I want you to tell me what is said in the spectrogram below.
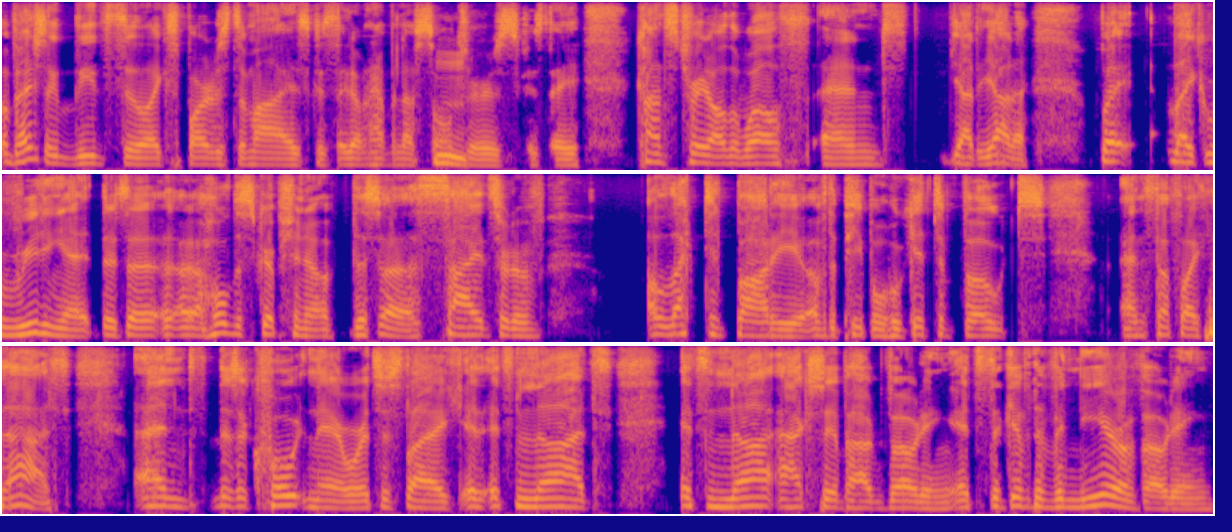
eventually leads to like Sparta's demise because they don't have enough hmm. soldiers because mm. they concentrate all the wealth and yada yada. But like reading it, there's a, a whole description of this uh, side sort of elected body of the people who get to vote and stuff like that. And there's a quote in there where it's just like it, it's not it's not actually about voting. It's to give the veneer of voting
